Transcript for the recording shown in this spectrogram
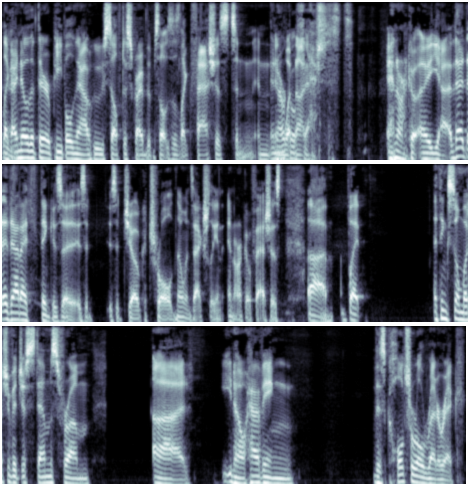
Like I know that there are people now who self-describe themselves as like fascists and and, and whatnot. fascists. Anarcho, uh, yeah, that that I think is a is a is a joke, a troll. No one's actually an anarcho fascist, uh, but I think so much of it just stems from, uh, you know, having this cultural rhetoric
